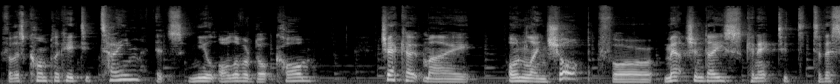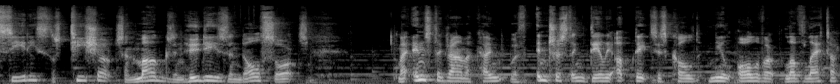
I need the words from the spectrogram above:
for this complicated time. It's neiloliver.com. Check out my online shop for merchandise connected to this series. There's t shirts and mugs and hoodies and all sorts. My Instagram account with interesting daily updates is called Neil Oliver Love Letter.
